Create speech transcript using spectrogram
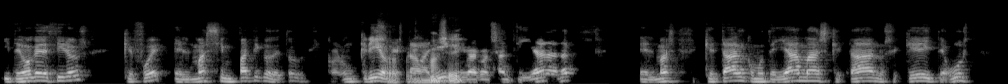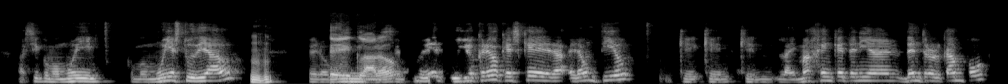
Y tengo que deciros que fue el más simpático de todos, con un crío que estaba allí, sí. que iba con Santillana, tal, el más, ¿qué tal? ¿Cómo te llamas? ¿Qué tal? No sé qué, y te gusta, así como muy, como muy estudiado. Pero Sí, claro. pero muy bien. Y yo creo que es que era, era un tío que, que- que la imagen que tenía dentro del campo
